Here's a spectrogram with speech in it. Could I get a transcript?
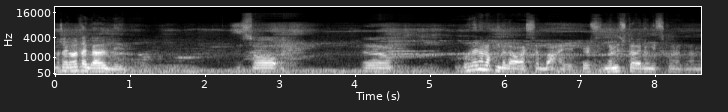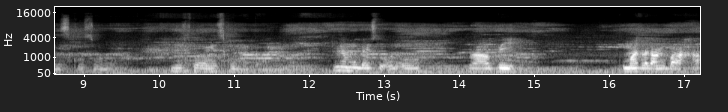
matagal-tagal din. So, uh, wala naman akong ginagawa sa bahay. Pero namiss ko talaga yung school na ito. Namiss ko sobra. Namiss ko talaga yung school na ito. Tingnan mo guys doon. Oh, grabe. Talaga ang baha.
